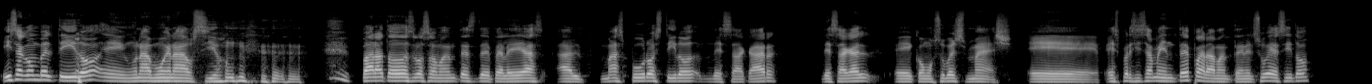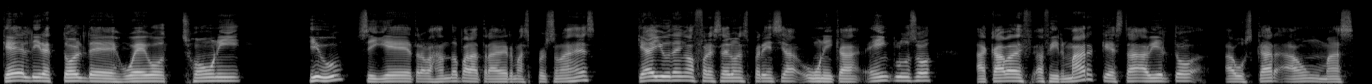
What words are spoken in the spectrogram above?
Y se ha convertido en una buena opción para todos los amantes de peleas al más puro estilo de sacar de saga eh, como Super Smash. Eh, es precisamente para mantener su éxito que el director de juego Tony Hugh sigue trabajando para traer más personajes que ayuden a ofrecer una experiencia única e incluso acaba de afirmar que está abierto a buscar aún más.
